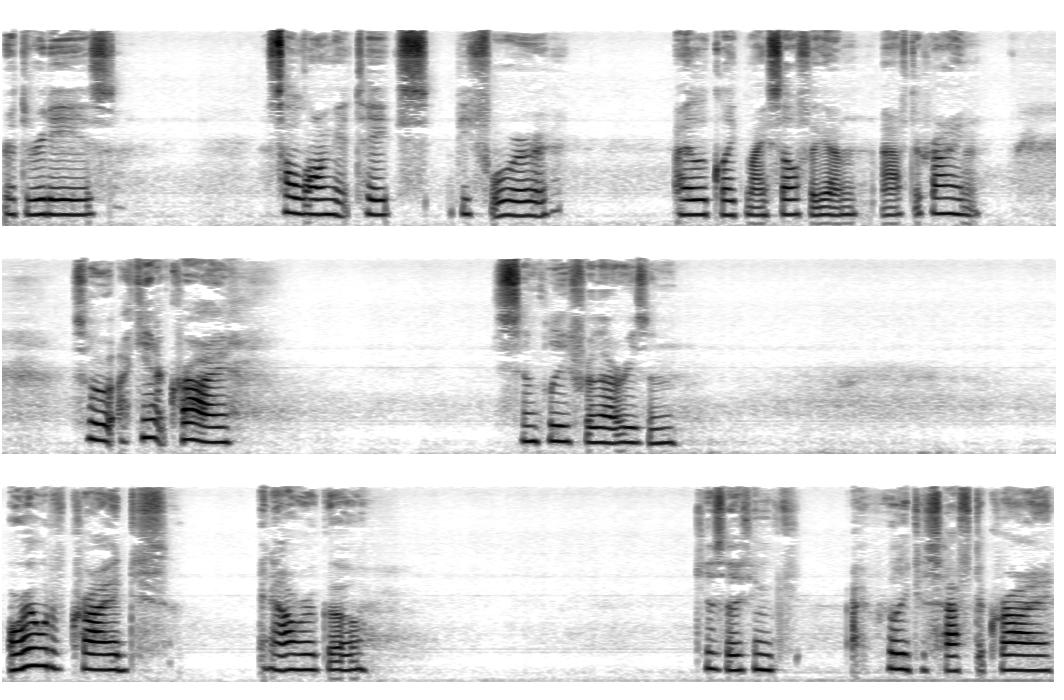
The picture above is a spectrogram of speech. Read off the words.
or three days. That's how long it takes before I look like myself again after crying. So I can't cry simply for that reason. Or I would have cried an hour ago. Because I think I really just have to cry.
